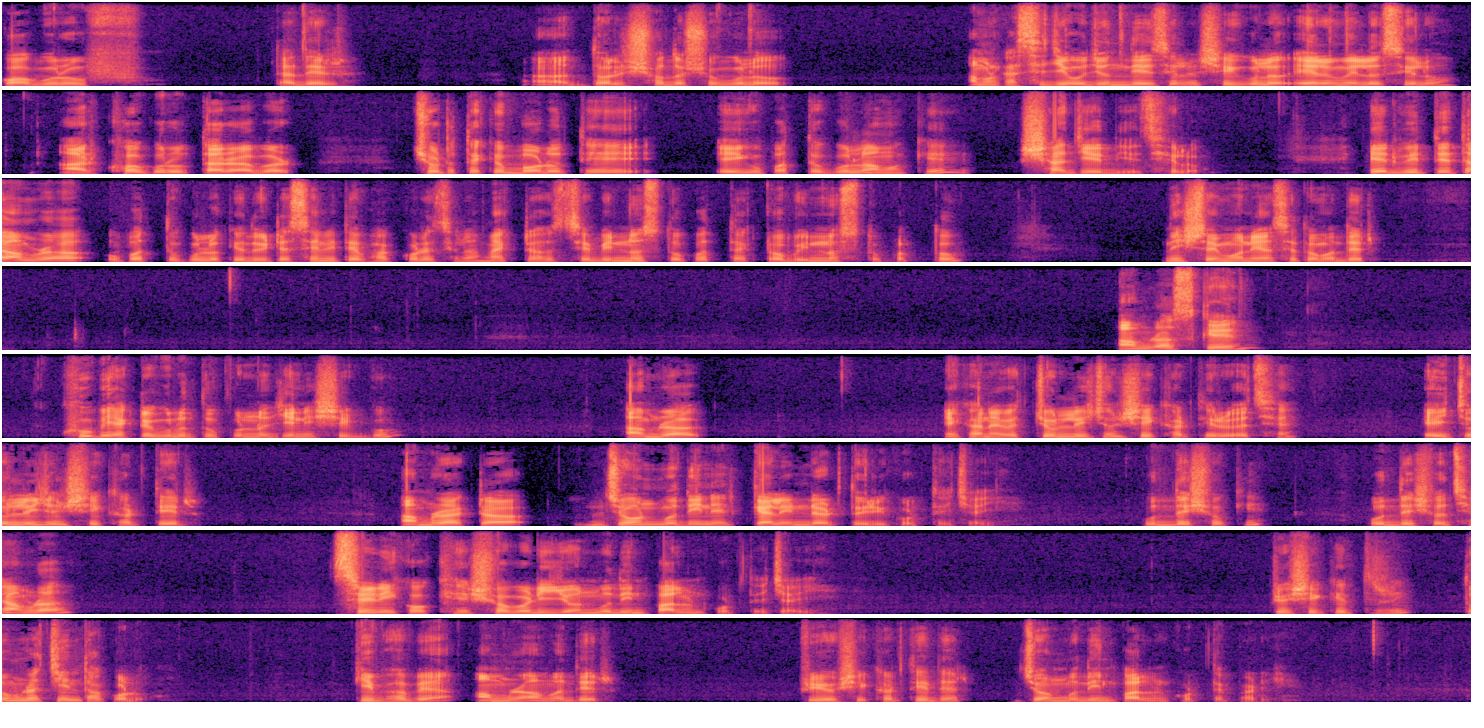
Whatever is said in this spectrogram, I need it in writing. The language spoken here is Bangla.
ক গ্রুপ তাদের দলের সদস্যগুলো আমার কাছে যে ওজন দিয়েছিল, সেগুলো এলোমেলো ছিল। আর খ গ্রুপ তারা আবার ছোট থেকে বড়তে এই উপাত্তগুলো আমাকে সাজিয়ে দিয়েছিল। এর ভিত্তিতে আমরা উপাত্তগুলোকে দুইটা শ্রেণীতে ভাগ করেছিলাম। একটা হচ্ছে বিন্যস্ত উপাত্ত, একটা অবিন্যস্ত উপাত্ত। নিশ্চয়ই মনে আছে তোমাদের? আমরা আজকে খুবই একটা গুরুত্বপূর্ণ জিনিস শিখব। আমরা এখানে চল্লিশ জন শিক্ষার্থী রয়েছে। এই চল্লিশ জন শিক্ষার্থীর আমরা একটা জন্মদিনের ক্যালেন্ডার তৈরি করতে চাই। উদ্দেশ্য কি? উদ্দেশ্য হচ্ছে আমরা শ্রেণীকক্ষে সবারই জন্মদিন পালন করতে চাই। প্রিয় শিক্ষার্থী, তোমরা চিন্তা করো, কীভাবে আমরা আমাদের প্রিয় শিক্ষার্থীদের জন্মদিন পালন করতে পারি?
